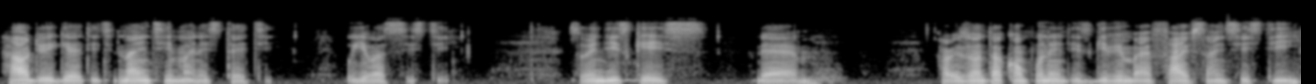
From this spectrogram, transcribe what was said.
How do we get it? 90 minus 30 will give us 60. So in this case, the horizontal component is given by 5 sine 60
